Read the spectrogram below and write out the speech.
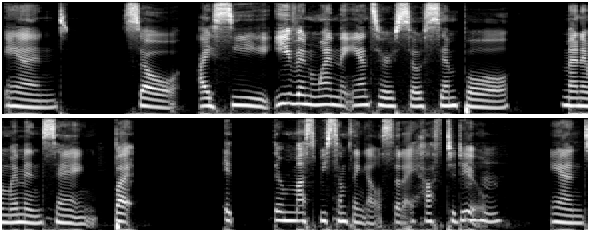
And so I see, even when the answer is so simple, men and women saying, but it there must be something else that I have to do. Mm-hmm. And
